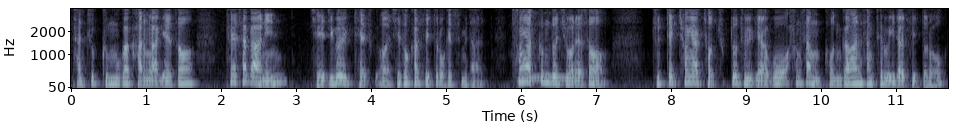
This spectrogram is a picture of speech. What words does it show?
단축 근무가 가능하게 해서 퇴사가 아닌 재직을 계속, 어, 지속할 수 있도록 했습니다. 청약금도 지원해서 주택 청약 저축도 들게 하고 항상 건강한 상태로 일할 수 있도록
